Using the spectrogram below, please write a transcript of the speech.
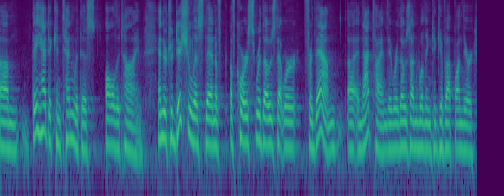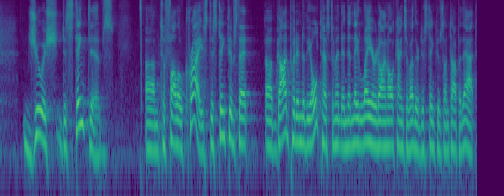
um, they had to contend with this all the time. And the traditionalists, then, of, of course, were those that were, for them, uh, in that time, they were those unwilling to give up on their Jewish distinctives um, to follow Christ, distinctives that uh, God put into the Old Testament, and then they layered on all kinds of other distinctives on top of that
